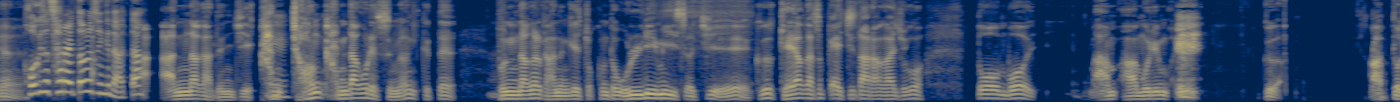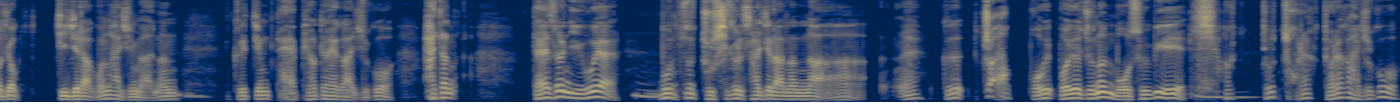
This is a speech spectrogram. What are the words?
예. 거기서 차라리 떨어진 게 낫다. 아, 안 나가든지 간, 예. 정 간다고 그랬으면 그때 분당을 가는 게 조금 더 울림이 있었지. 그 개양 가서 배지 달아가지고 또 뭐 아무리 그 압도적 지지라고는 하지만은 음. 그 지금 대표도 해가지고 하여튼 대선 이후에 음. 무슨 주식을 사질 않았나. 예? 그 쭉 보여주는 모습이 음. 아, 저 저래 저래 가지고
